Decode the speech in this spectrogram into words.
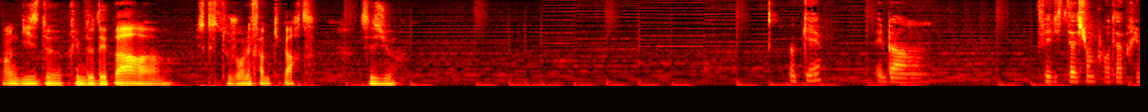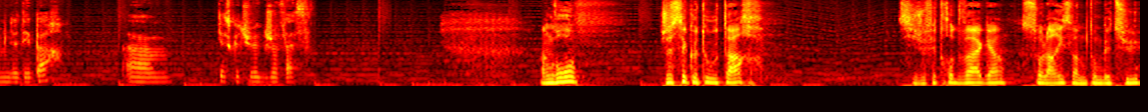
en guise de prime de départ, puisque c'est toujours les femmes qui partent, ses yeux. Ok. Eh ben, félicitations pour ta prime de départ. Euh, qu'est-ce que tu veux que je fasse? En gros, je sais que tôt ou tard, si je fais trop de vagues, Solaris va me tomber dessus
